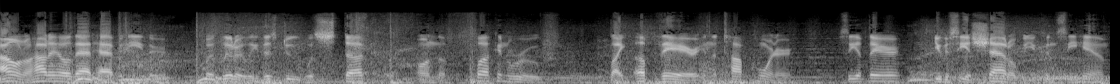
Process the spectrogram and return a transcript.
I don't know how the hell that happened either, but literally, this dude was stuck on the fucking roof, like up there in the top corner. See up there? You could see a shadow, but you couldn't see him.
